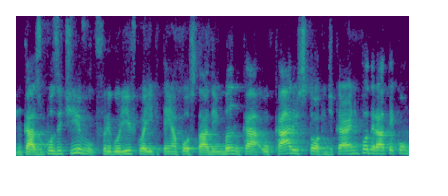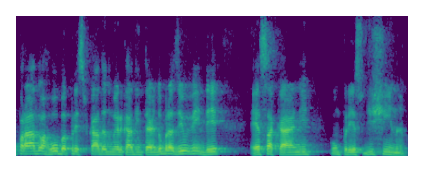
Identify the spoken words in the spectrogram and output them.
Em caso positivo, frigorífico aí que tem apostado em bancar o caro estoque de carne poderá ter comprado arroba precificada no mercado interno do Brasil e vender essa carne com preço de China.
